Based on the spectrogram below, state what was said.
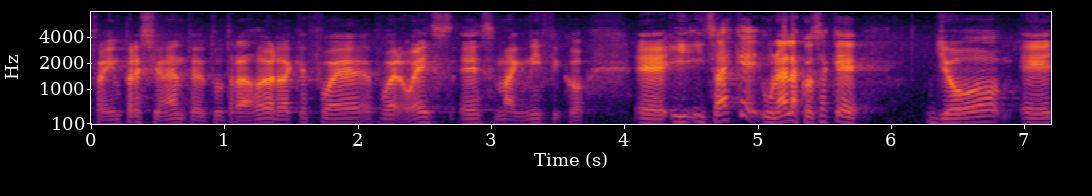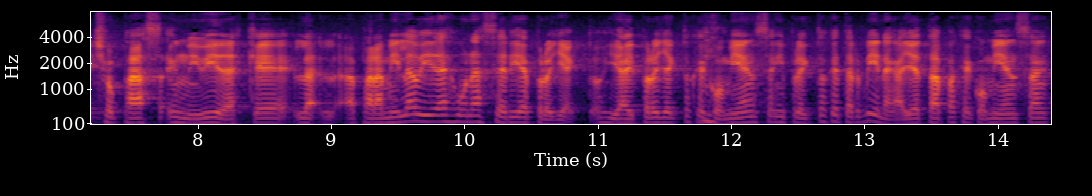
fue, impresionante, tu trabajo de verdad que fue, fue es, es magnífico. Eh, y, sabes que una de las cosas que yo he hecho paz en mi vida. Es que para mí la vida es una serie de proyectos y hay proyectos que comienzan y proyectos que terminan. Hay etapas que comienzan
